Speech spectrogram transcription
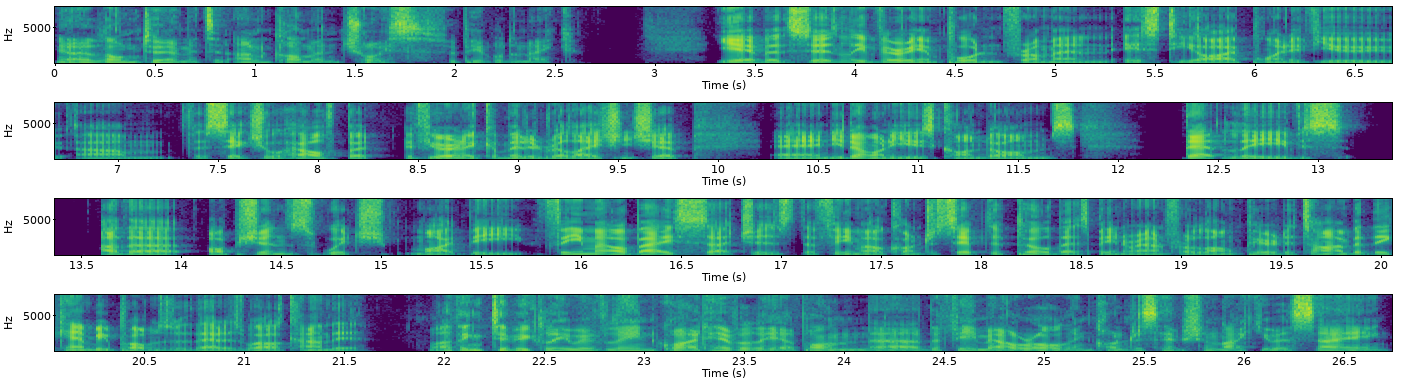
you know, long term, it's an uncommon choice for people to make. Yeah, but certainly very important from an STI point of view um, for sexual health. But if you're in a committed relationship and you don't want to use condoms, that leaves other options which might be female based, such as the female contraceptive pill that's been around for a long period of time. But there can be problems with that as well, can't there? Well, I think typically we've leaned quite heavily upon uh, the female role in contraception, like you were saying.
